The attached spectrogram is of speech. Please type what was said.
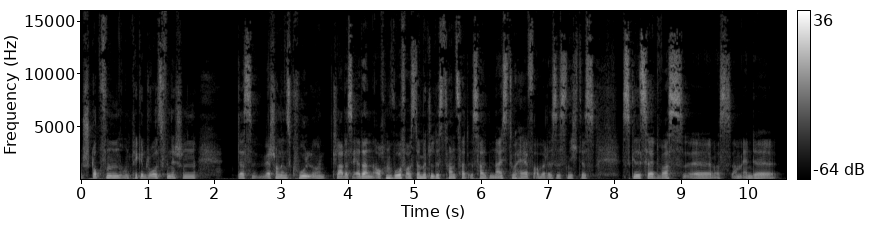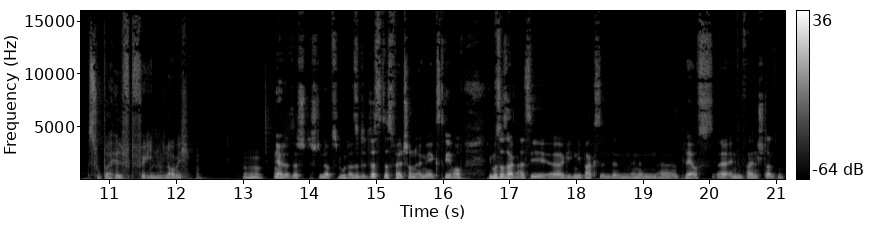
stopfen und Pick and Rolls finishen. Das wäre schon ganz cool. Und klar, dass er dann auch einen Wurf aus der Mitteldistanz hat, ist halt nice to have, aber das ist nicht das Skillset, was, äh, was am Ende super hilft für ihn, glaube ich. Mhm. Ja, das, das stimmt absolut. Also das, das fällt schon irgendwie extrem auf. Ich muss auch sagen, als sie äh, gegen die Bucks in den, in den äh, Playoffs, äh, in den Finals standen,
